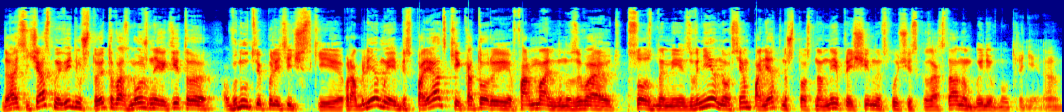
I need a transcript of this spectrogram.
Да, сейчас мы видим, что это, возможно, какие-то внутриполитические проблемы и беспорядки, которые формально называют созданными извне, но всем понятно, что основные причины в случае с Казахстаном были внутренние. Да?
